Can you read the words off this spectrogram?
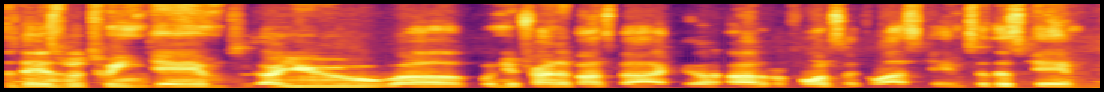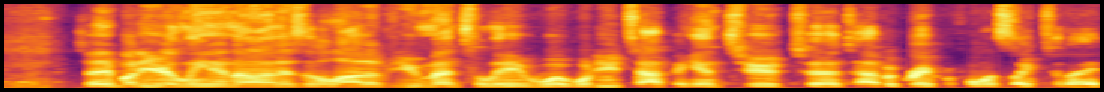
the days between games, are you, uh, when you're trying to bounce back uh, out of a performance like the last game to this game, is anybody you're leaning on? Is it a lot of you mentally? What, what are you tapping into to, to have a great performance like tonight?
